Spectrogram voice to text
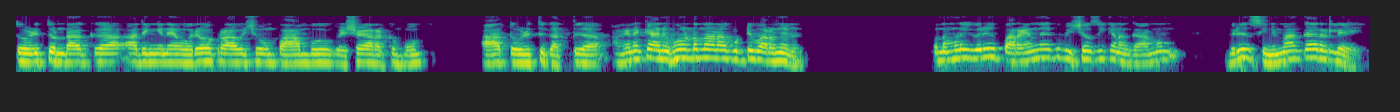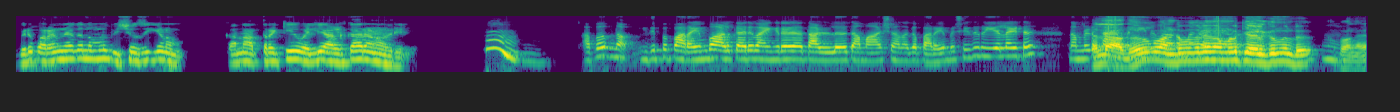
തൊഴുത്തുണ്ടാക്കുക അതിങ്ങനെ ഓരോ പ്രാവശ്യവും പാമ്പ് വിഷം ഇറക്കുമ്പം ആ തൊഴുത്ത് കത്തുക അങ്ങനെയൊക്കെ അനുഭവം ഉണ്ടെന്നാണ് ആ കുട്ടി പറഞ്ഞത്. അപ്പം നമ്മൾ ഇവർ പറയുന്നതൊക്കെ വിശ്വസിക്കണം. കാരണം ഇവർ സിനിമാക്കാരല്ലേ? ഇവർ പറയുന്നതൊക്കെ നമ്മൾ വിശ്വസിക്കണം. കാരണം അത്രയ്ക്ക് വലിയ ആൾക്കാരാണ് അവർ. അപ്പൊ ഇതിപ്പോ പറയുമ്പോ ആൾക്കാര് ഭയങ്കര തള്ള് തമാശ എന്നൊക്കെ പറയും. പക്ഷെ ഇത് റിയൽ ആയിട്ട് നമ്മുടെ അല്ല അത് പണ്ട് മുതലേ നമ്മൾ. കേൾക്കുന്നുണ്ട്. അപ്പൊ അങ്ങനെ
